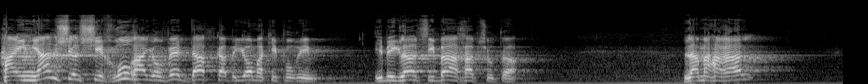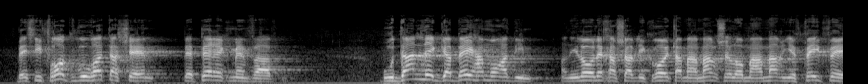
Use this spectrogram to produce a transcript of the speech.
העניין של שחרור היובל דווקא ביום הכיפורים היא בגלל סיבה אחת פשוטה. למהר"ל בספרו גבורת השם בפרק מ"ו הוא דן לגבי המועדים. אני לא הולך עכשיו לקרוא את המאמר שלו, מאמר יפהפה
